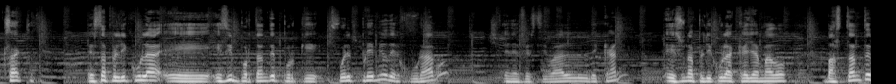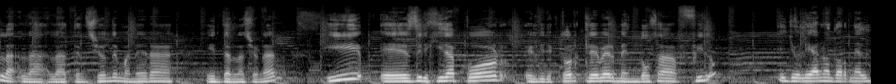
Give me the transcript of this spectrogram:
Exacto. Esta película eh, es importante porque fue el premio del jurado en el Festival de Cannes. Es una película que ha llamado bastante la, la- la atención de manera internacional y es dirigida por el director Clever Mendoza Filo Y Juliano Dornell.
